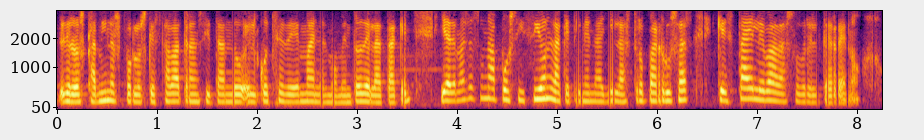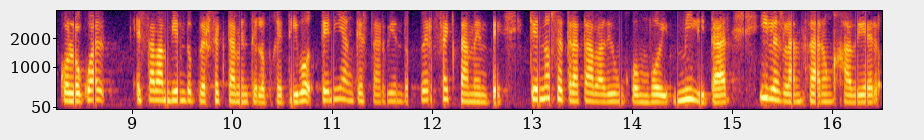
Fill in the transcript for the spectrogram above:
de los caminos por los que estaba transitando el coche de Emma en el momento del ataque y además es una posición la que tienen allí las tropas rusas que está elevada sobre el terreno, con lo cual estaban viendo perfectamente el objetivo, tenían que estar viendo perfectamente que no se trataba de un convoy militar y les lanzaron, Javier,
